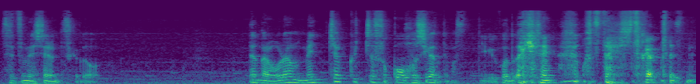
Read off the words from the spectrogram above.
説明してるんですけどだから俺はめちゃくちゃそこを欲しがってますっていうことだけね お伝えしたかったですね。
